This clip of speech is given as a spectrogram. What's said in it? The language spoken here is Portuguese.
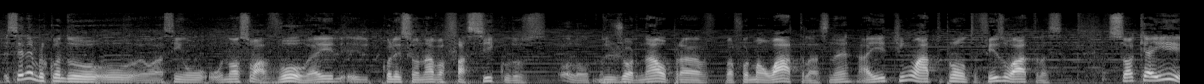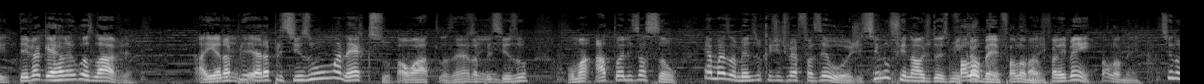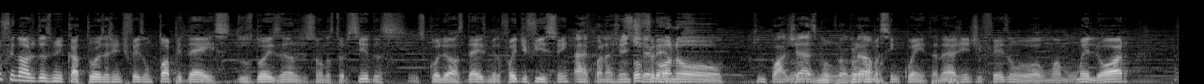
Você lembra quando o, assim, o, o nosso avô aí ele, colecionava fascículos louco. do jornal pra formar o Atlas, né? Aí tinha um Atlas, pronto, fiz o Atlas. Só que aí teve a guerra na Iugoslávia. Aí era, era preciso um anexo ao Atlas, né? Era Sim. preciso uma atualização. É mais ou menos o que a gente vai fazer hoje. Se no final de 2014... Falou bem, falou bem. Falei bem? Falou bem. Se no final de 2014 a gente fez um top 10 dos dois anos de som das torcidas, escolheu as 10 melhores, foi difícil, hein? É, quando a gente Sofremos. chegou no 50 no, no programa, 50, né? A gente fez um, uma- um melhor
